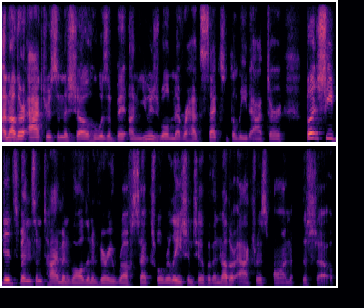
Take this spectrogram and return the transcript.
Another actress in the show who was a bit unusual never had sex with the lead actor, but she did spend some time involved in a very rough sexual relationship with another actress on the show.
